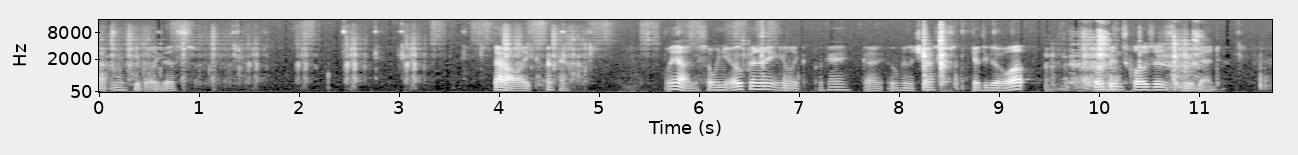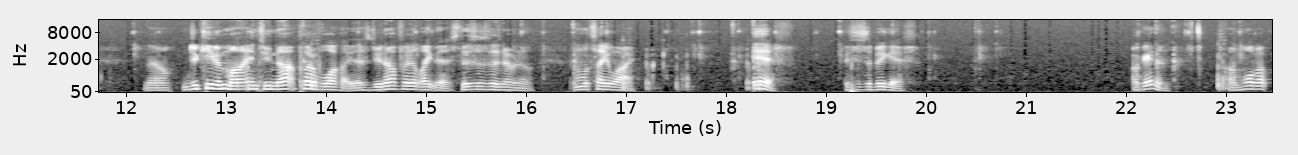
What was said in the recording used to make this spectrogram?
That. I'm gonna keep it like this. That I like. Okay. Well, yeah, so when you open it, you're like, okay, gotta open the chest. You have to go up. Opens, closes, you're dead. Now, do keep in mind, do not put a block like this. Do not put it like this. This is a no-no. I'm gonna tell you why. If. This is a big if. Okay, then. Um, hold up.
